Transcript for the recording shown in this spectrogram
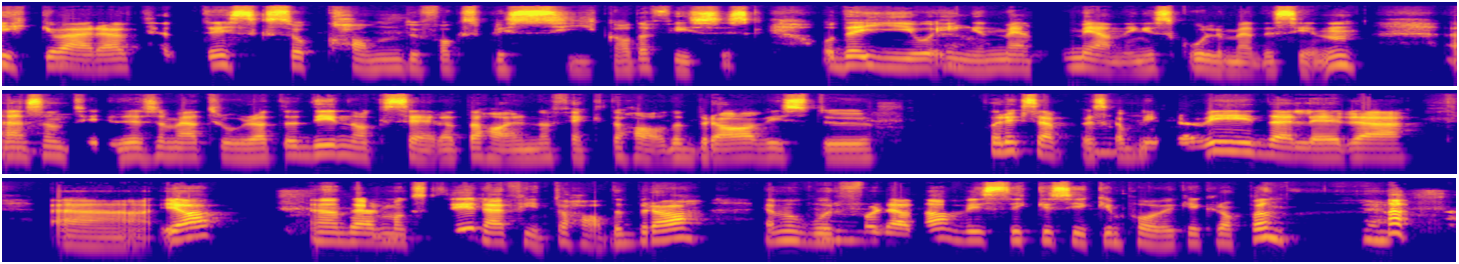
ikke være autentisk, så kan du faktisk bli syk av det fysisk. Og det gir jo ingen mening i skolemedisinen. Eh, samtidig som jeg tror at de nok ser at det har en effekt å ha det bra hvis du f.eks. skal bli gravid, eller eh, Ja, eh, det er det mange som sier, det er fint å ha det bra. Ja, men hvorfor det da, hvis ikke psyken påvirker kroppen? Ja,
